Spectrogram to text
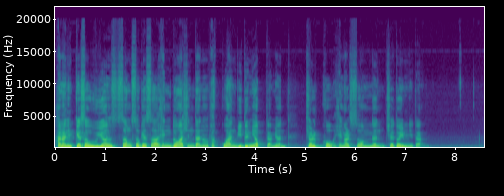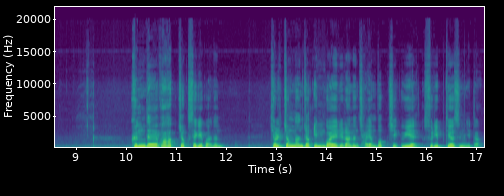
하나님께서 우연성 속에서 행동하신다는 확고한 믿음이 없다면 결코 행할 수 없는 제도입니다. 근대 과학적 세계관은 결정론적 인과율이라는 자연 법칙 위에 수립되었습니다.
